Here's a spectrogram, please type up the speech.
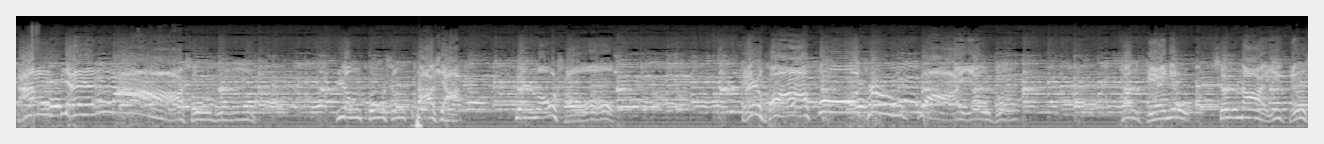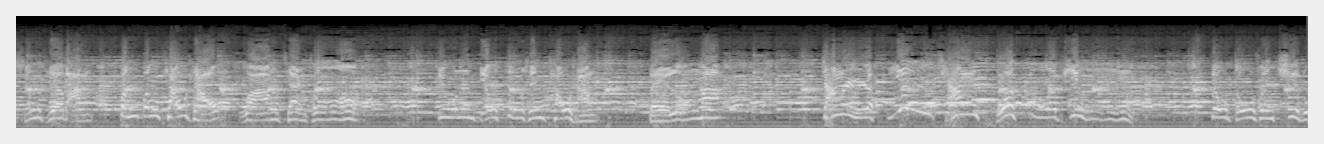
三鞭拿手中，冷风声胯下卷毛手，鲜花斧头挂腰中，唐铁牛手拿一根生铁棒，蹦蹦跳跳往前冲，九人彪纵身跳上白龙马，张二银枪托四平。小周顺骑着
